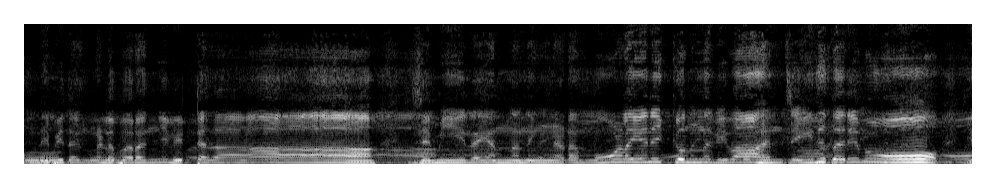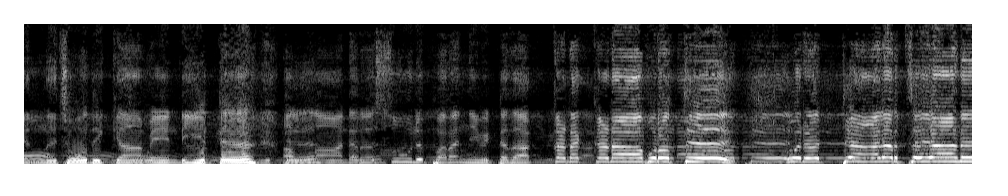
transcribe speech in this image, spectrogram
നിബിതങ്ങൾ പറഞ്ഞു വിട്ടതാ. ജമീല എന്ന നിങ്ങളുടെ മോളെ എനിക്കൊന്ന് വിവാഹം ചെയ്തു തരുമോ എന്ന് ചോദിക്കാൻ വേണ്ടിയിട്ട് അള്ളാന്റെ റസൂൽ പറഞ്ഞു വിട്ടത്. അക്കടക്കടാപുറത്ത് ഒരൊറ്റ അലർച്ചയാണ്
